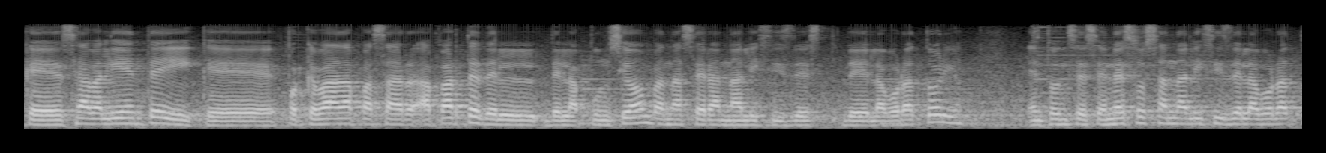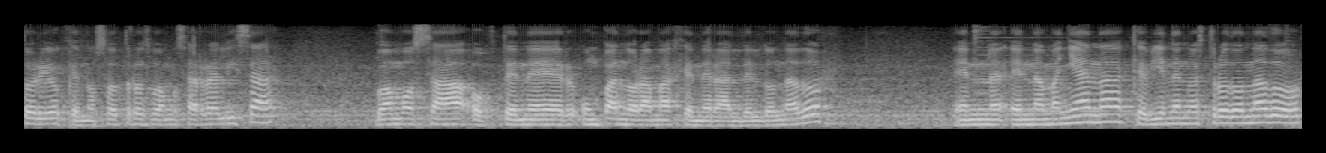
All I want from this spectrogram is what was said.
que sea valiente y que, porque van a pasar, aparte de la punción, van a hacer análisis de, laboratorio. Entonces, en esos análisis de laboratorio que nosotros vamos a realizar, vamos a obtener un panorama general del donador. En, en, la mañana que viene nuestro donador,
